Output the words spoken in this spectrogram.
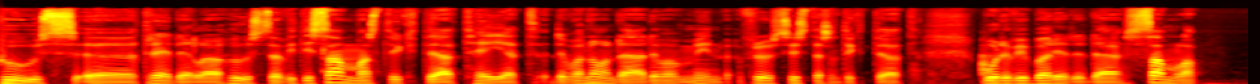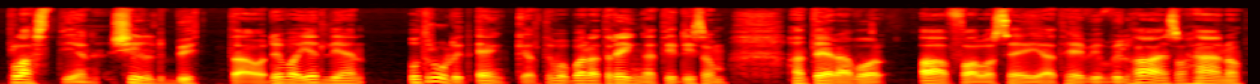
hus, uh, tre delar av huset. Vi tillsammans tyckte att hej, att det var någon där, det var min frus syster som tyckte att borde vi börja det där samla plast i en skild bytta och det var egentligen otroligt enkelt. Det var bara att ringa till de som hanterar vår avfall och säga att hej, vi vill ha en sån här. Och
